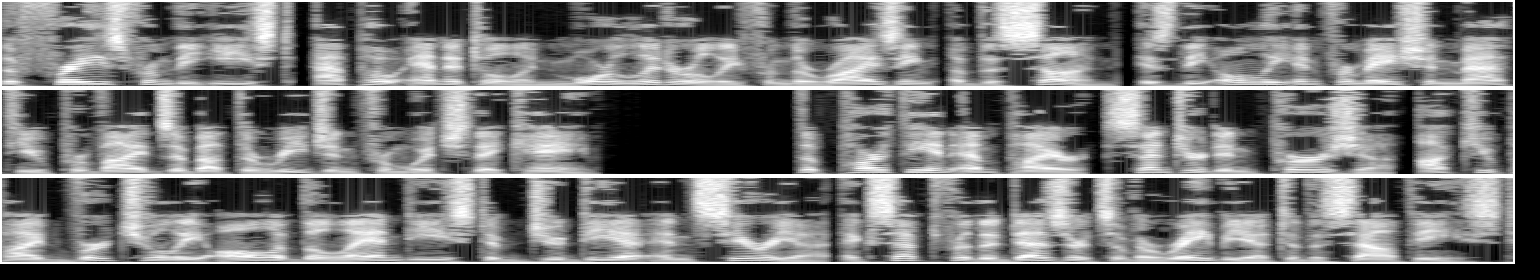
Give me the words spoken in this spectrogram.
The phrase from the east, apo Anatolan more literally from the rising of the sun, is the only information Matthew provides about the region from which they came. The Parthian Empire, centered in Persia, occupied virtually all of the land east of Judea and Syria except for the deserts of Arabia to the southeast.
